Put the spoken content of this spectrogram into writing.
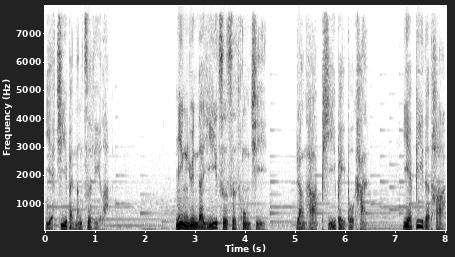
也基本能自理了。命运的一次次痛击，让他疲惫不堪，也逼得他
